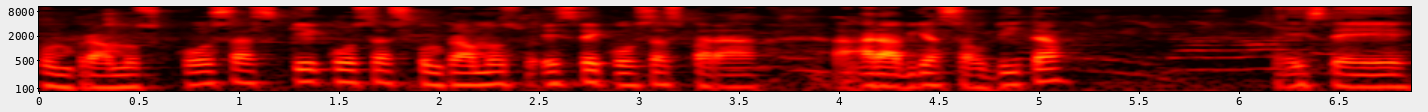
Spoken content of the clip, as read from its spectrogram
compramos cosas. ¿Qué cosas compramos? Este cosas para Arabia Saudita. Este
